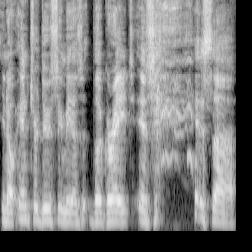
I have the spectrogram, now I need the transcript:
you know, introducing me as the great is is uh,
